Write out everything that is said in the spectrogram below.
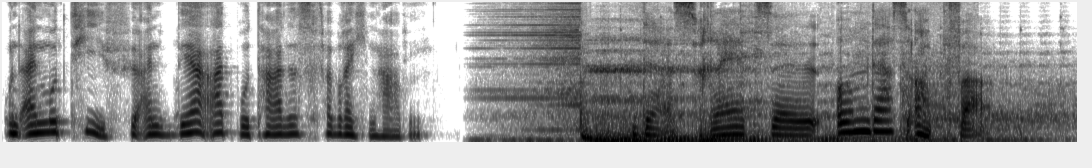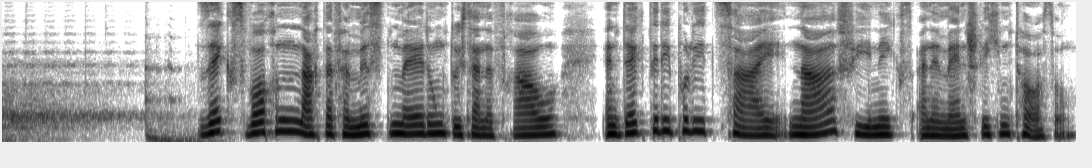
und ein Motiv für ein derart brutales Verbrechen haben? Das Rätsel um das Opfer. Sechs Wochen nach der Vermisstenmeldung durch seine Frau entdeckte die Polizei nahe Phoenix einen menschlichen Torso.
